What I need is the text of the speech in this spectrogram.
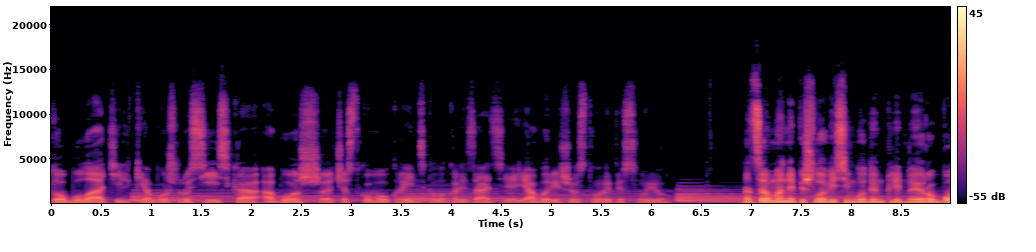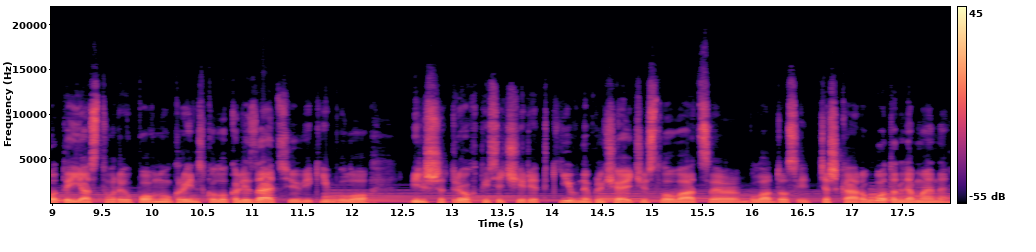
то була тільки або ж російська, або ж частково українська локалізація. Я вирішив створити свою. На це в мене пішло 8 годин плідної роботи. Я створив повну українську локалізацію, в якій було більше трьох тисяч рядків, не включаючи слова. Це була досить тяжка робота для мене.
